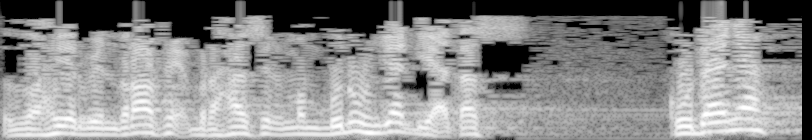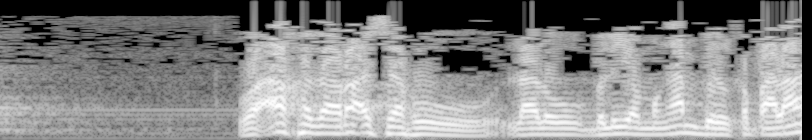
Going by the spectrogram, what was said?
Zahir bin Rafi' berhasil membunuhnya di atas kudanya. Wa akhadha ra'sahu. Lalu beliau mengambil kepala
